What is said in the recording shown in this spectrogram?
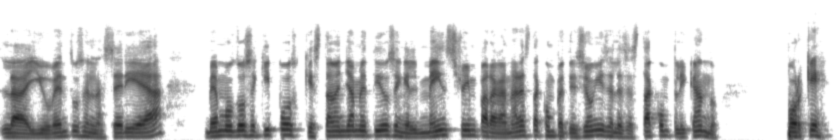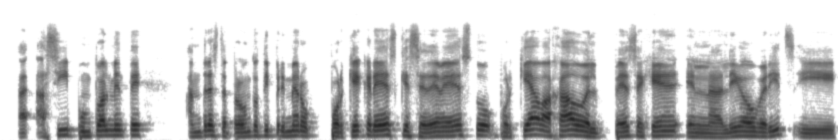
la, Juventus en la Serie A, vemos dos equipos que estaban ya metidos en el mainstream para ganar esta competición y se les está complicando. ¿Por qué? así puntualmente Andrés, te pregunto a ti primero, ¿por qué crees que se debe esto? ¿Por qué ha bajado el PSG en la Liga Uber Eats y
